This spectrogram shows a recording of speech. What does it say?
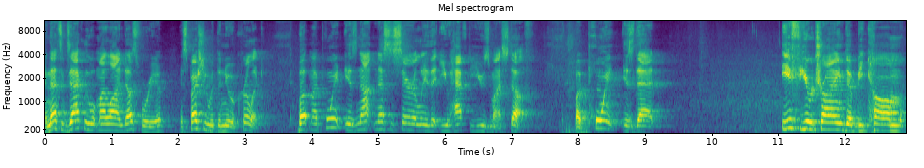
And that's exactly what my line does for you, especially with the new acrylic. But my point is not necessarily that you have to use my stuff. My point is that if you're trying to become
